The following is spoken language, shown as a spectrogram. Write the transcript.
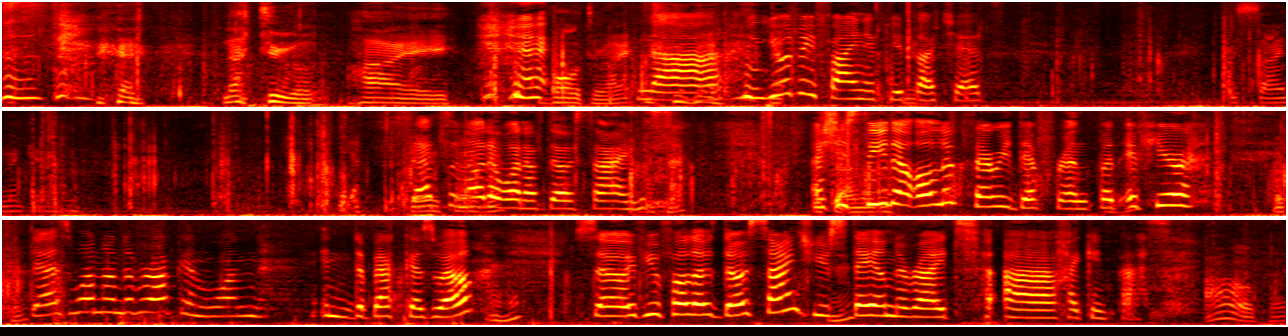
Not too high volt, right? nah, you'd be fine if you touch it. This sign again. That's sign, another huh? one of those signs. As you see, they all look very different. But if you're, Okay. there's one on the rock and one in the back as well. Uh-huh. So if you follow those signs, you stay on the right uh, hiking path. Ah, okay.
